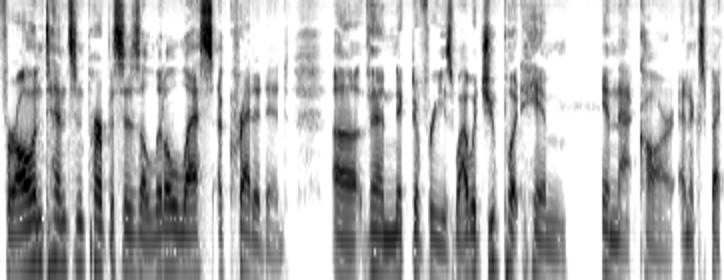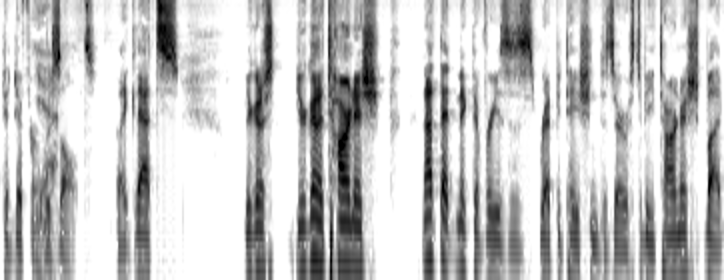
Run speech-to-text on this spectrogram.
for all intents and purposes, a little less accredited uh, than Nyck de Vries? Why would you put him in that car and expect a different Yeah. result? Like that's you're gonna you're gonna tarnish. Not that Nyck de Vries' reputation deserves to be tarnished, but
